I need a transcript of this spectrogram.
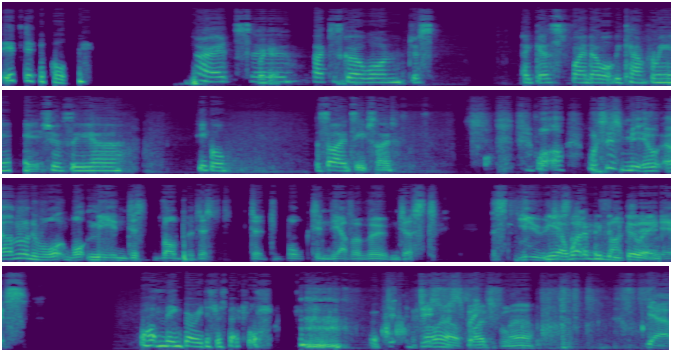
It's difficult. All right, so Okay. back to square one. Just, I guess, find out what we can from each of the uh, people, besides each side. What? Uh, what is this me? I'm wondering what, what me and just Rob have just, just walked in the other room. Just, just you. Yeah, just what like, have we been doing?" This Well, I'm being very disrespectful. D- I went outside disrespectful. from. Yeah,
